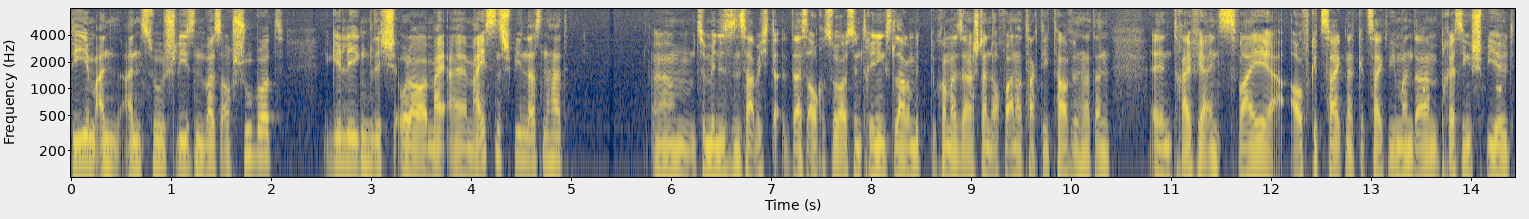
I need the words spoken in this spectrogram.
dem an, anzuschließen, was auch Schubert gelegentlich oder me äh, meistens spielen lassen hat. Ähm, Zumindest habe ich das auch so aus dem Trainingslager mitbekommen. Also er stand auch vor einer Taktiktafel und hat dann in 3-4-1-2 aufgezeigt und hat gezeigt, wie man da im Pressing spielt.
